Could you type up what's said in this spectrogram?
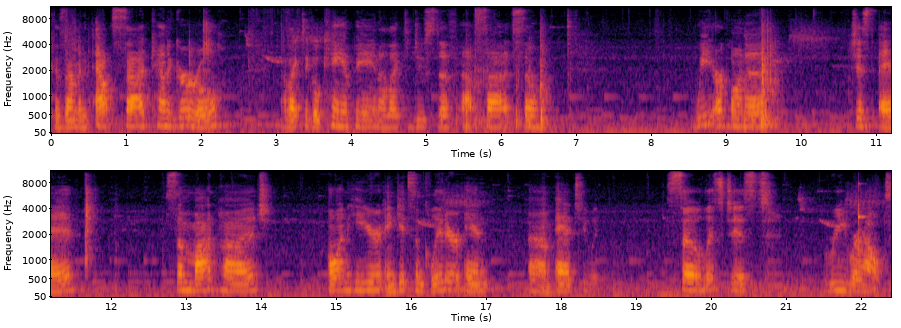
because I'm an outside kind of girl. I like to go camping. I like to do stuff outside. So we are going to just add some Mod Podge on here and get some glitter and um, add to it. So let's just reroute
